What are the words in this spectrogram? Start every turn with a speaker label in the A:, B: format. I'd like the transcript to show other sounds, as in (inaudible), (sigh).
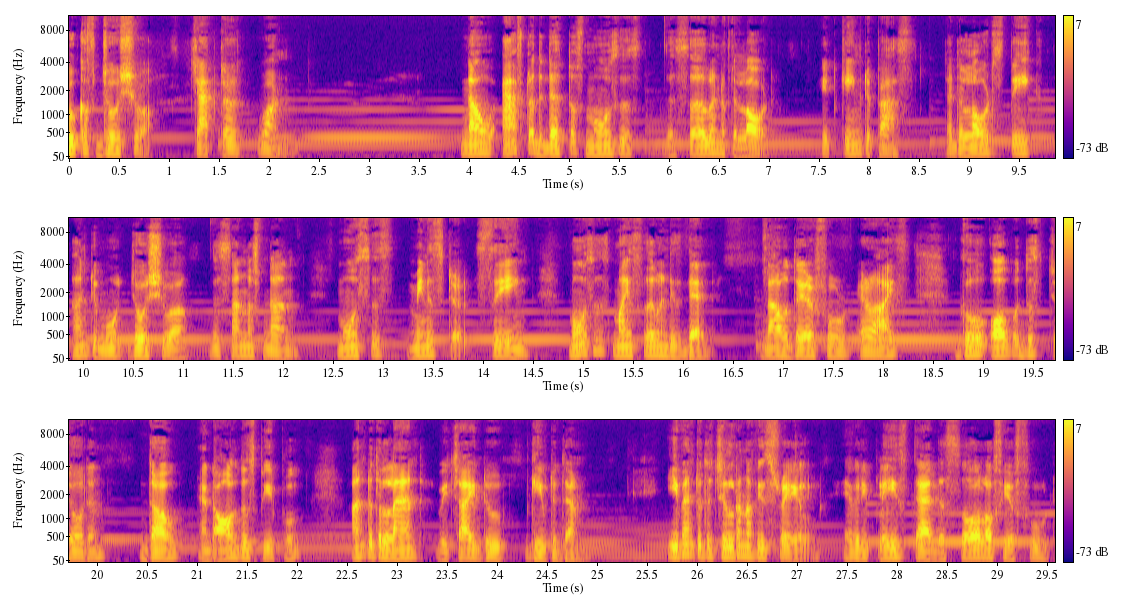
A: Book of Joshua, chapter 1 Now, after the death of Moses, the servant of the Lord, it came to pass that the Lord spake unto Joshua, the son of Nun, Moses' minister, saying, Moses, my servant, is dead. Now, therefore, arise, go over this Jordan, thou and all those people, unto the land which I do give to them, even to the children of Israel, every place that the sole of your foot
